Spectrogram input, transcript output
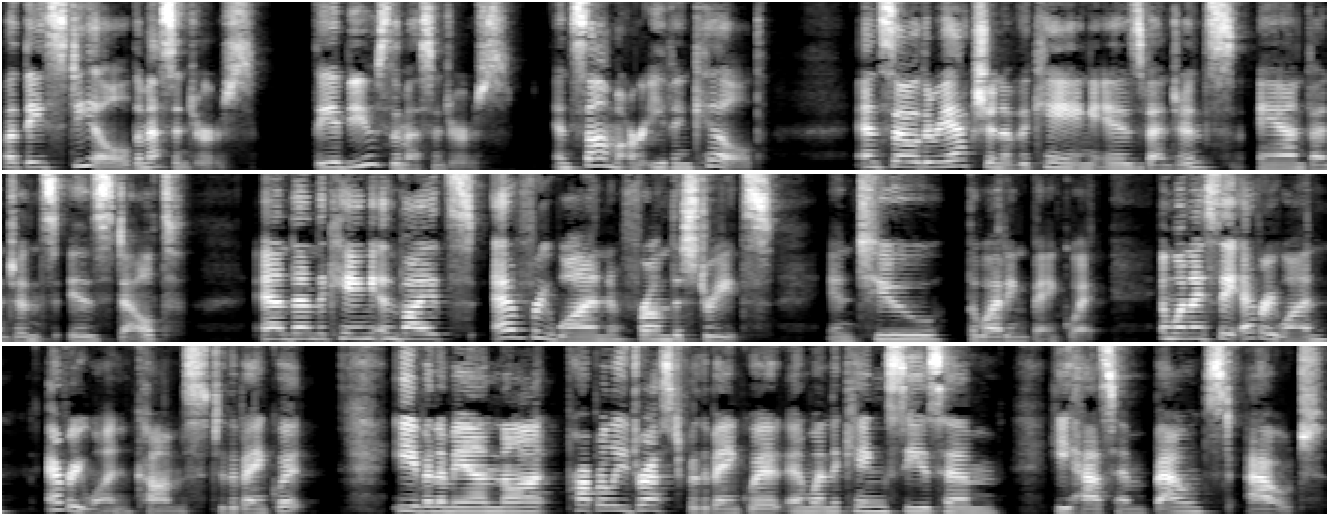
but they steal the messengers. They abuse the messengers, and some are even killed. And so the reaction of the king is vengeance, and vengeance is dealt. And then the king invites everyone from the streets into the wedding banquet. And when I say everyone, everyone comes to the banquet, even a man not properly dressed for the banquet. And when the king sees him, he has him bounced out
